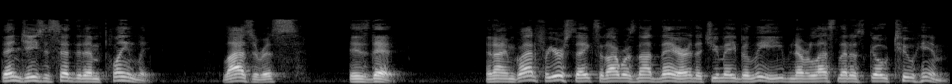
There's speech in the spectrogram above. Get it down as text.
Then Jesus said to them plainly, Lazarus is dead. And I am glad for your sakes that I was not there, that you may believe. Nevertheless, let us go to him.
